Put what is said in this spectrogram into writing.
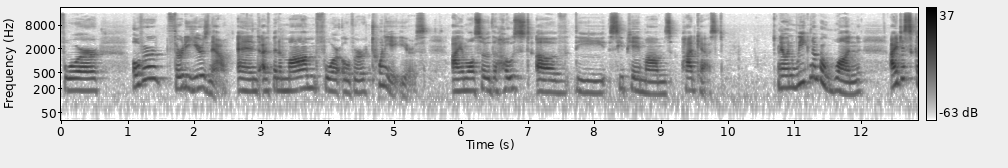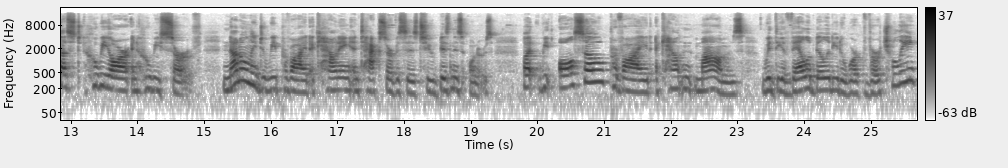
for over 30 years now, and I've been a mom for over 28 years. I am also the host of the CPA Moms podcast. Now, in week number one, I discussed who we are and who we serve. Not only do we provide accounting and tax services to business owners, but we also provide accountant moms with the availability to work virtually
